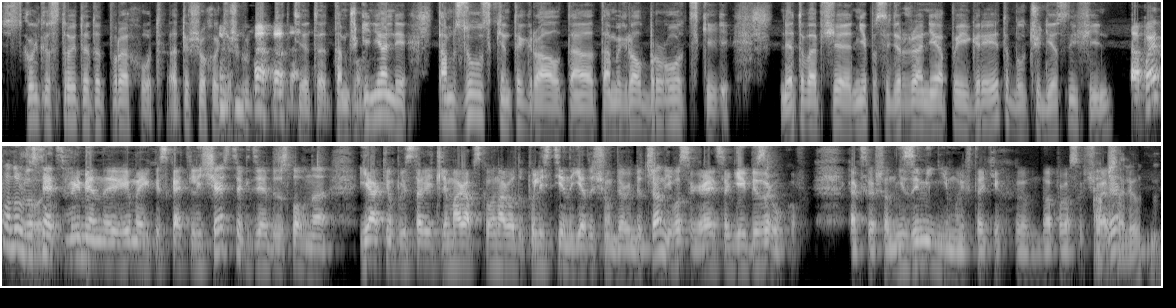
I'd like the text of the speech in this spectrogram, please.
сколько стоит этот пароход? А ты что хочешь купить? Это, там же гениальный, там Зускинд играл, там, там играл Бродский. Это вообще не по содержанию, а по игре. Это был чудесный фильм. А поэтому нужно вот. снять современный ремейк «Искателей счастья», где, безусловно, ярким представителем арабского народа Палестины, едущим в Биробиджан, его сыграет Сергей Безруков, как совершенно незаменимый в таких э, вопросах человек. Абсолютно.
